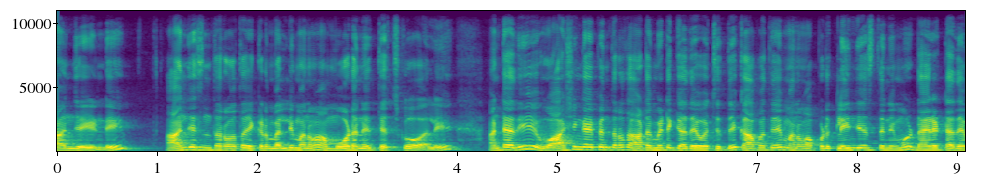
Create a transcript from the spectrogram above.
ఆన్ చేయండి. ఆన్ చేసిన తర్వాత ఇక్కడ మళ్ళీ మనం ఆ మోడ్ అనేది తెచ్చుకోవాలి. అంటే అది వాషింగ్ అయిపోయిన తర్వాత ఆటోమేటిక్గా అదే వచ్చింది కాకపోతే మనం అప్పుడు క్లీన్ చేస్తేనేమో డైరెక్ట్ అదే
